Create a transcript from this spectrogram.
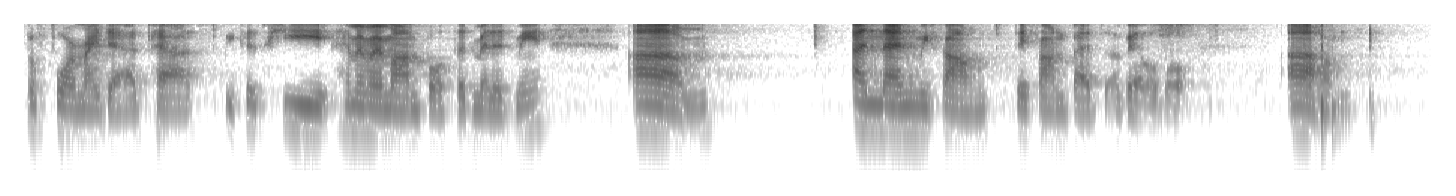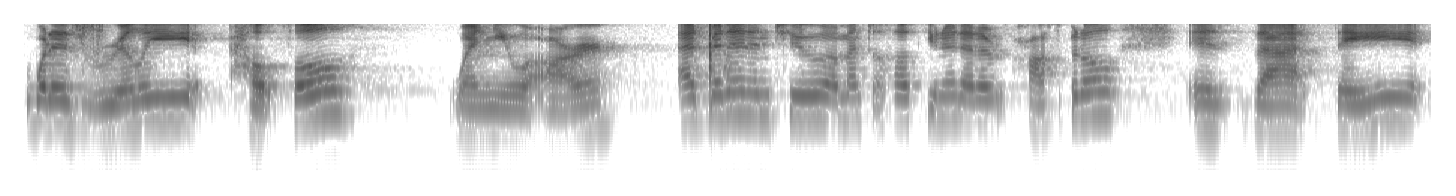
before my dad passed because he, him and my mom both admitted me. Um, and then we found they found beds available. Um, what is really helpful when you are admitted into a mental health unit at a hospital is that they,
